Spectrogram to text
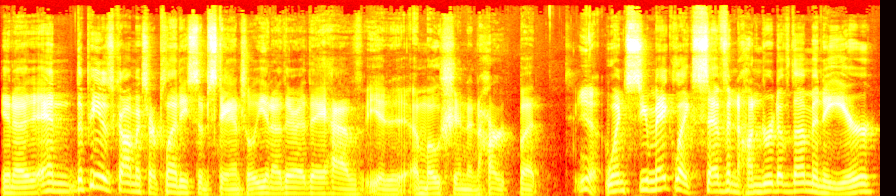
you know, and the penis comics are plenty substantial. You know, they they have you know, emotion and heart, but Yeah. once you make like 700 of them in a year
